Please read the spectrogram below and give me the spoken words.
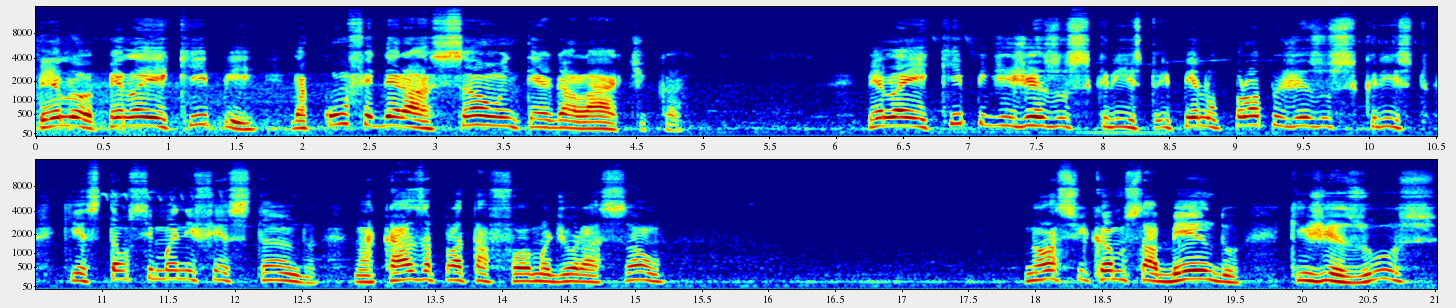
pelo, pela equipe da Confederação Intergaláctica, pela equipe de Jesus Cristo e pelo próprio Jesus Cristo que estão se manifestando na casa plataforma de oração, nós ficamos sabendo que Jesus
